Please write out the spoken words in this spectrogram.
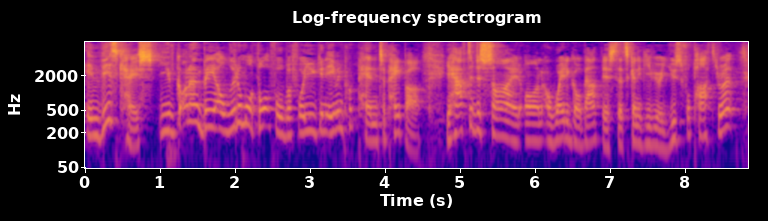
In this case, you've got to be a little more thoughtful before you can even put pen to paper. You have to decide on a way to go about this that's going to give you a useful path through it,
